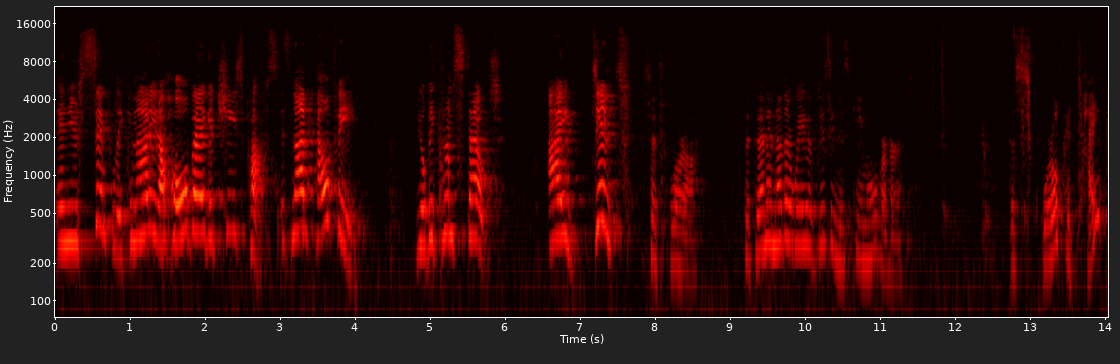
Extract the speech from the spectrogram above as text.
And you simply cannot eat a whole bag of cheese puffs. It's not healthy. You'll become stout. I didn't, said Flora. But then another wave of dizziness came over her. The squirrel could type?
